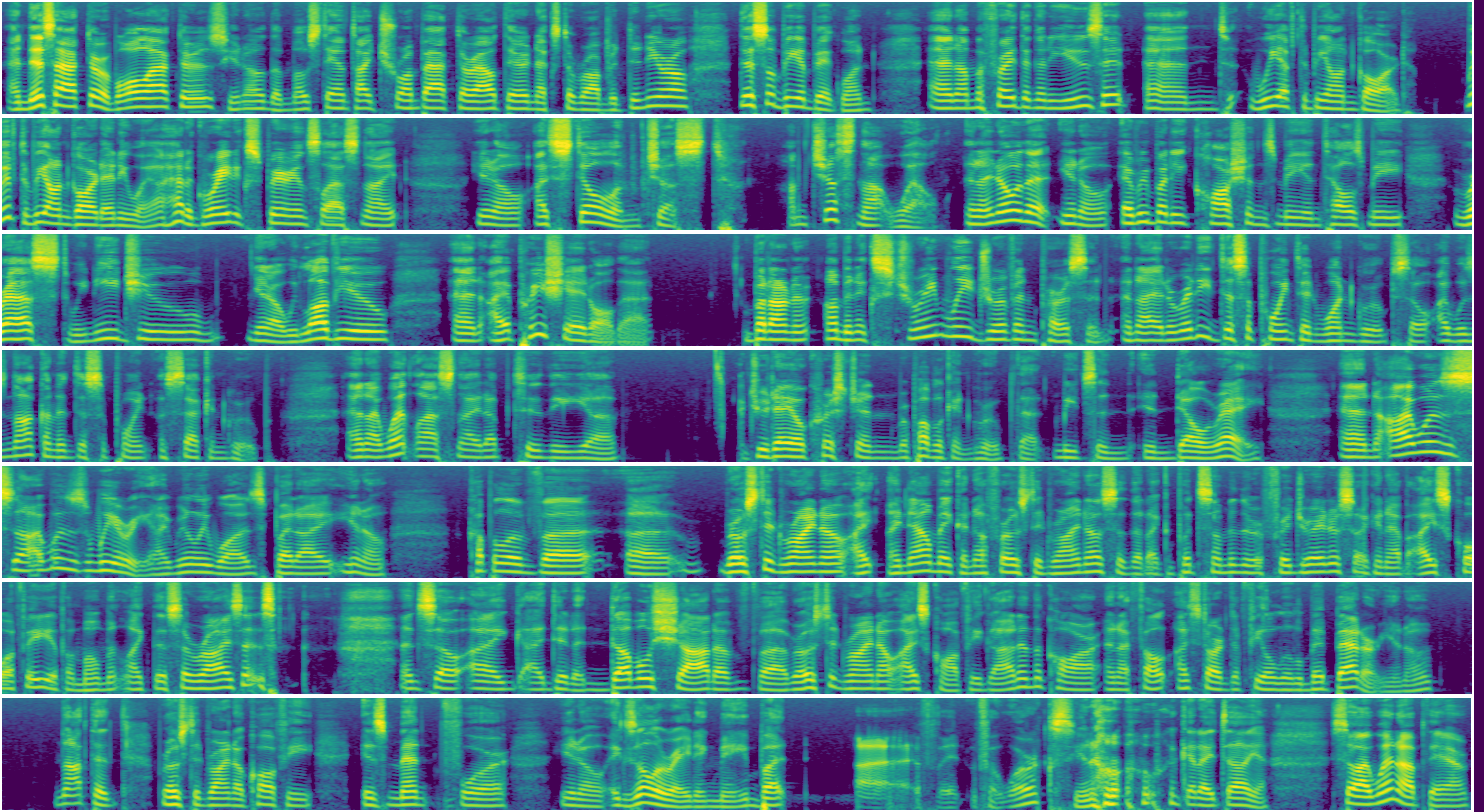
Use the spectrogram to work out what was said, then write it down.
And this actor, of all actors, you know, the most anti Trump actor out there next to Robert De Niro, this will be a big one. And I'm afraid they're going to use it, and we have to be on guard. We have to be on guard anyway. I had a great experience last night. You know, I still am just, I'm just not well. And I know that, you know, everybody cautions me and tells me, rest, we need you, you know, we love you. And I appreciate all that but I'm, a, I'm an extremely driven person, and I had already disappointed one group, so I was not going to disappoint a second group. And I went last night up to the uh, Judeo Christian Republican group that meets in, in Delray. And I was I was weary, I really was. But I, you know, a couple of uh, uh, roasted rhino. I, I now make enough roasted rhino so that I can put some in the refrigerator so I can have iced coffee if a moment like this arises. and so I, I did a double shot of uh, roasted rhino iced coffee, got in the car, and I felt I started to feel a little bit better, you know. Not that roasted rhino coffee is meant for, you know, exhilarating me, but uh, if it if it works, you know, what can I tell you? So I went up there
